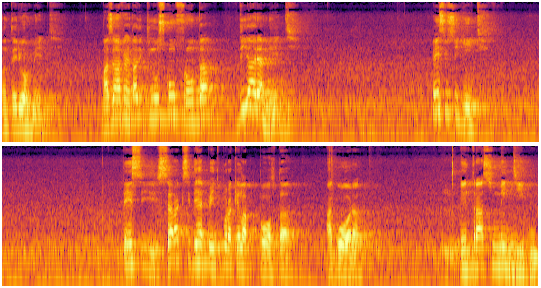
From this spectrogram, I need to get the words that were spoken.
anteriormente, mas é uma verdade que nos confronta diariamente. Pense o seguinte: Pense, será que se de repente por aquela porta agora entrasse um mendigo,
